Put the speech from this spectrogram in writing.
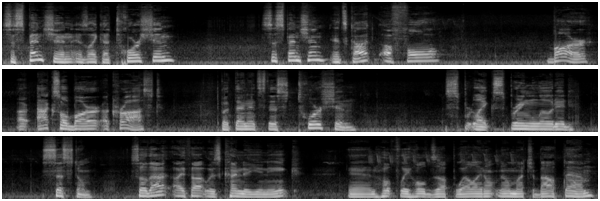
suspension is like a torsion suspension. It's got a full bar, uh, axle bar across, but then it's this torsion, sp like spring-loaded system. So that I thought was kind of unique and hopefully holds up well. I don't know much about them.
